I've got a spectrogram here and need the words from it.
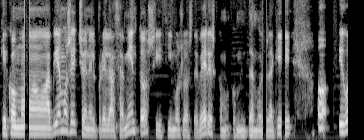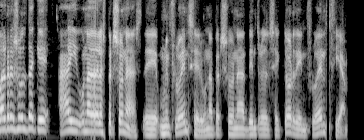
que como habíamos hecho en el prelanzamiento, si hicimos los deberes, como comentamos aquí, o igual resulta que hay una de las personas, de un influencer, una persona dentro del sector de influencia,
